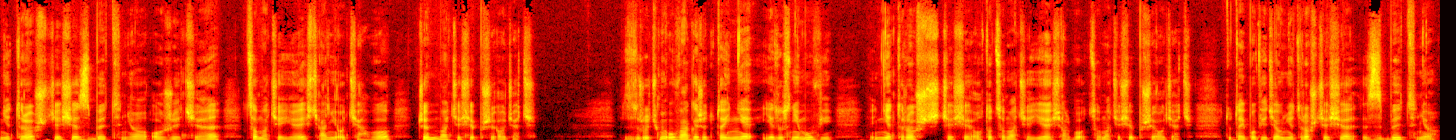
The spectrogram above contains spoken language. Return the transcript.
nie troszcie się zbytnio o życie, co macie jeść, ani o ciało, czym macie się przyodziać. Zwróćmy uwagę, że tutaj nie, Jezus nie mówi, nie troszczcie się o to, co macie jeść albo co macie się przyodziać. Tutaj powiedział, nie troszczcie się zbytnio.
